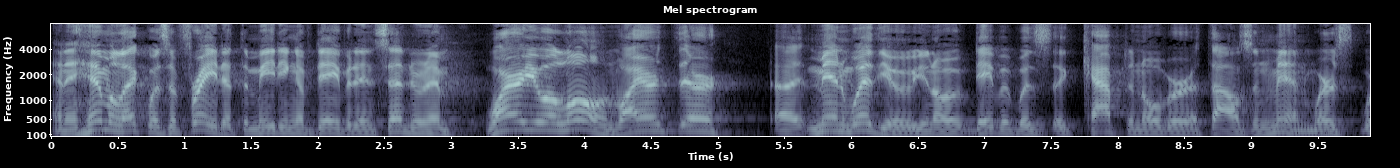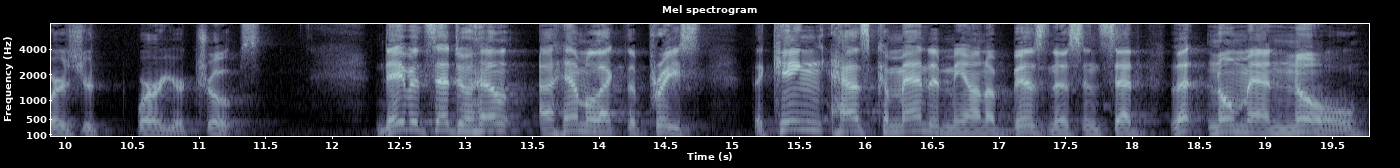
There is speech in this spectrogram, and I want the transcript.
And Ahimelech was afraid at the meeting of David and said to him, Why are you alone? Why aren't there uh, men with you? You know, David was a captain over a thousand men. Where's, where's your, where are your troops? David said to Ahimelech the priest, The king has commanded me on a business and said, Let no man know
